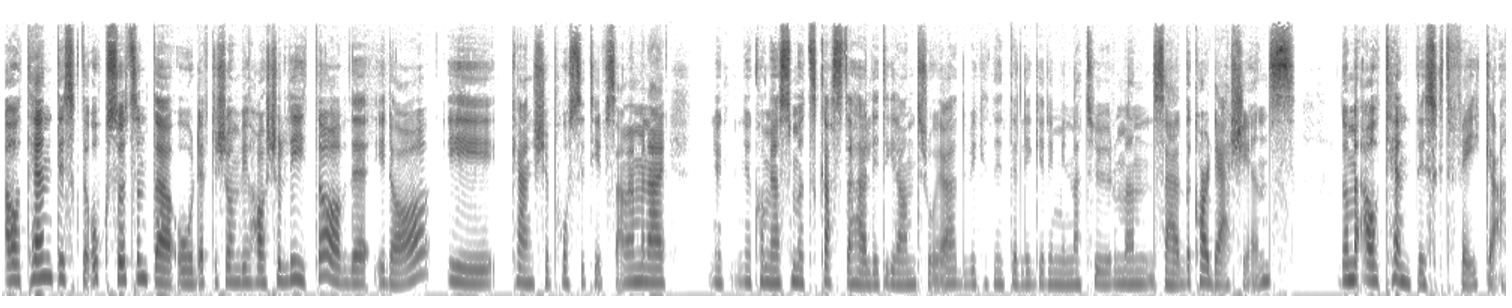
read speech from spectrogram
autentiskt är också ett sånt där ord eftersom vi har så lite av det idag i kanske positivt sammanhang. Jag menar, nu, nu kommer jag smutskasta här lite grann tror jag, vilket inte ligger i min natur, men så här, the Kardashians, de är autentiskt fejka.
